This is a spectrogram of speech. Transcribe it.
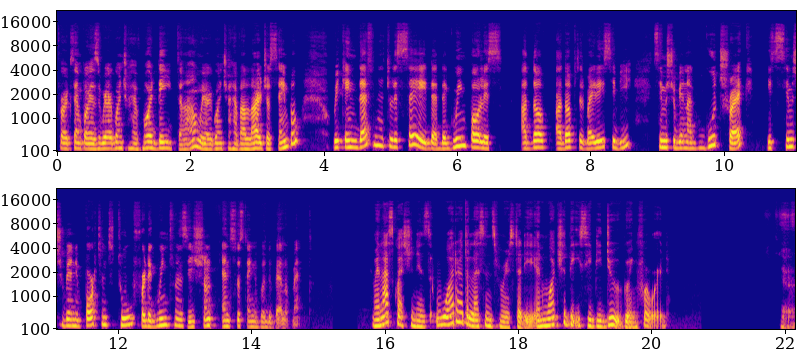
for example, as we are going to have more data, we are going to have a larger sample, we can definitely say that the green policy adopt, adopted by the ECB seems to be on a good track it seems to be an important tool for the green transition and sustainable development. My last question is What are the lessons from your study and what should the ECB do going forward? Yeah,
